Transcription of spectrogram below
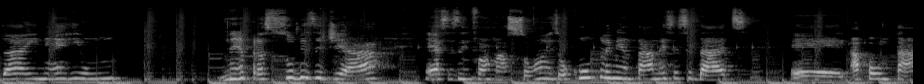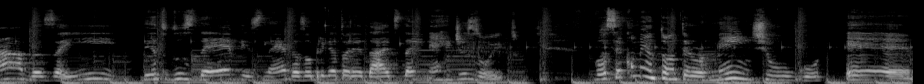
da NR1, né, para subsidiar essas informações ou complementar necessidades é, apontadas aí dentro dos devs, né, das obrigatoriedades da NR18. Você comentou anteriormente, Hugo, é,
